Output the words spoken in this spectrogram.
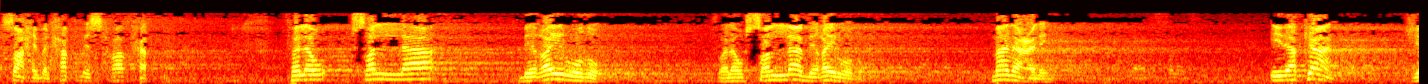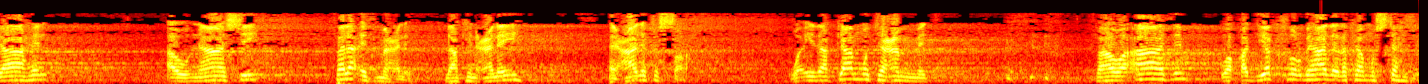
صاحب الحق بإسقاط حقه. فلو صلى بغير وضوء ولو صلى بغير وضوء ماذا عليه؟ إذا كان جاهل أو ناسي فلا إثم عليه لكن عليه إعادة الصلاة. وإذا كان متعمد فهو آثم وقد يكفر بهذا إذا كان مستهزئ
